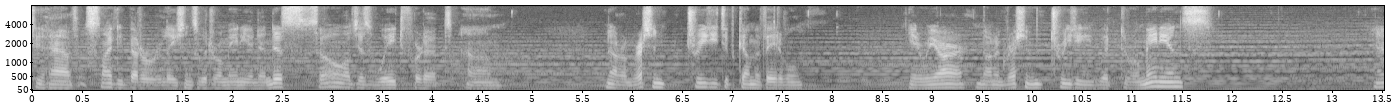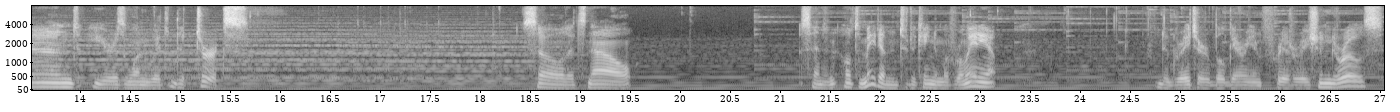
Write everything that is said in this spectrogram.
to have slightly better relations with Romania than this, so I'll just wait for that um, non-aggression treaty to become available. Here we are, non-aggression treaty with the Romanians. And here's one with the Turks. So let's now send an ultimatum to the Kingdom of Romania. The Greater Bulgarian Federation grows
